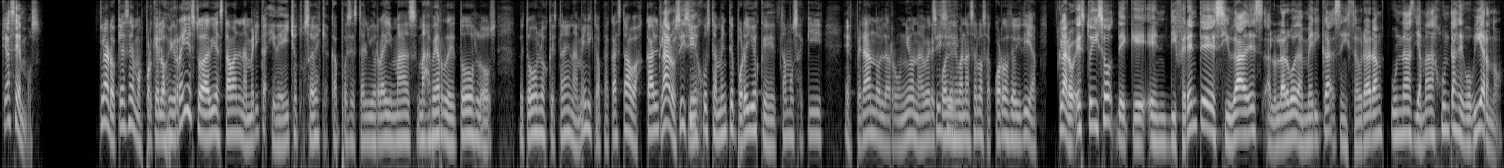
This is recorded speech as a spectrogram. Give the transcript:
¿Qué hacemos? Claro, ¿qué hacemos? Porque los virreyes todavía estaban en América y de hecho tú sabes que acá pues está el virrey más, más verde de todos los de todos los que están en América. Acá está Abascal. Claro, sí, Y sí. es justamente por ellos que estamos aquí esperando la reunión a ver Sí, cuáles sí. van a ser los acuerdos de hoy día. Claro, esto hizo de que en diferentes ciudades a lo largo de América se instauraran unas llamadas juntas de gobierno,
